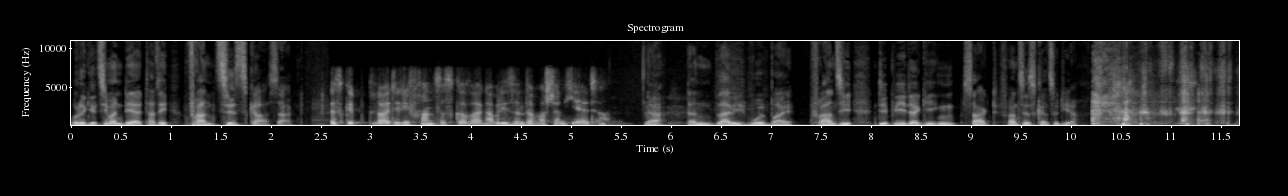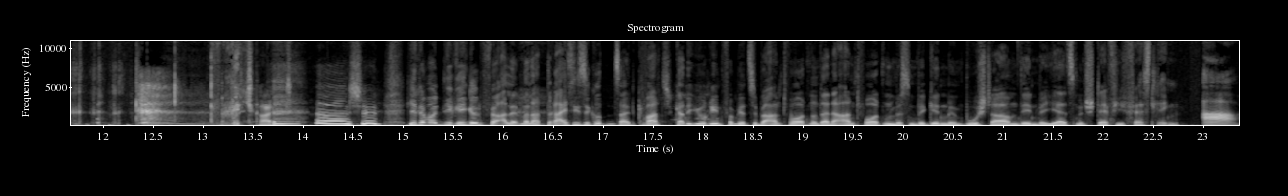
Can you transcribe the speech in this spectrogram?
Oder gibt es jemanden, der tatsächlich Franziska sagt? Es gibt Leute, die Franziska sagen, aber die sind dann wahrscheinlich älter. Ja, dann bleibe ich wohl bei Franzi. Dippi dagegen sagt Franziska zu dir. Frechheit. Ah, schön. Hier nochmal die Regeln für alle. Man hat 30 Sekunden Zeit, Quatsch-Kategorien von mir zu beantworten und deine Antworten müssen beginnen mit dem Buchstaben, den wir jetzt mit Steffi festlegen. A.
